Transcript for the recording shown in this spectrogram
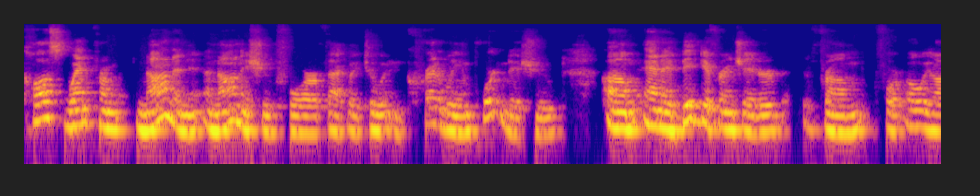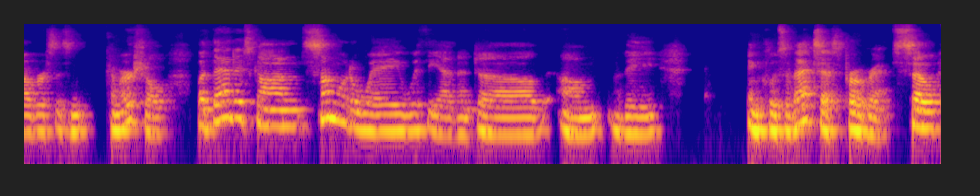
cost went from non a non-issue for faculty to an incredibly important issue, um, and a big differentiator from for OER versus commercial. But that has gone somewhat away with the advent of um, the inclusive access programs. So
